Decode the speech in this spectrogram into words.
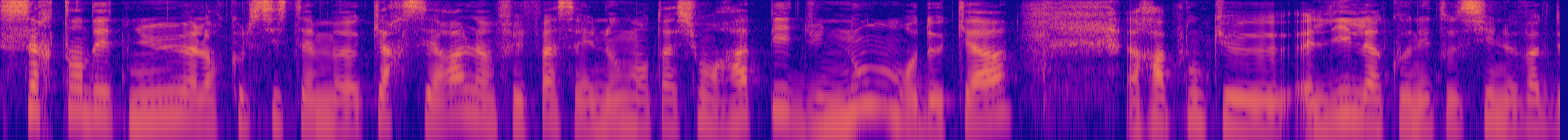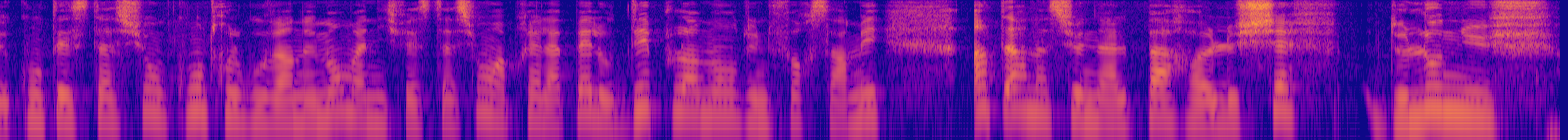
certains détenus, alors que le système carcéral fait face à une augmentation rapide du nombre de cas. Rappelons que l'île connaît aussi une vague de contestation contre le gouvernement, manifestation après l'appel au déploiement d'une force armée internationale par euh, le chef de l'ONU.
